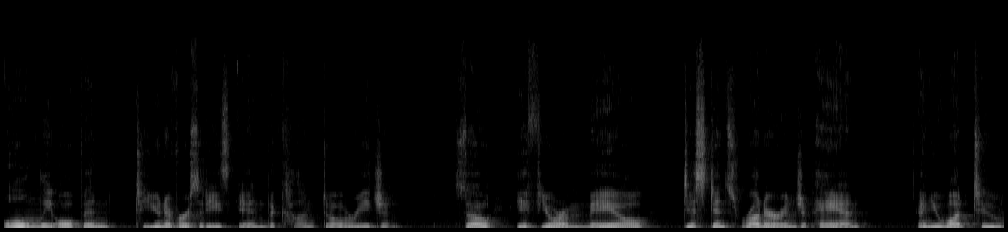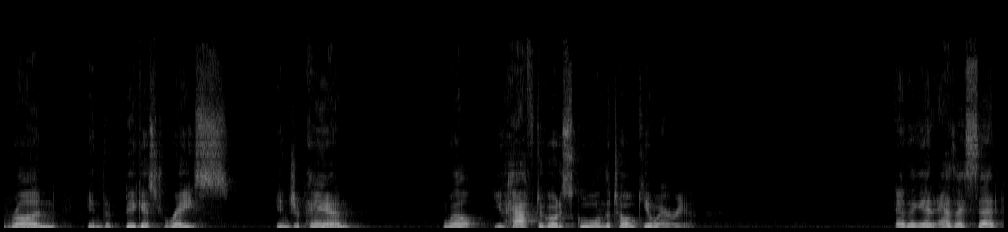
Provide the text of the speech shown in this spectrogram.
only open to universities in the Kanto region. So if you're a male distance runner in Japan and you want to run in the biggest race in Japan, well, you have to go to school in the Tokyo area. And again, as I said,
